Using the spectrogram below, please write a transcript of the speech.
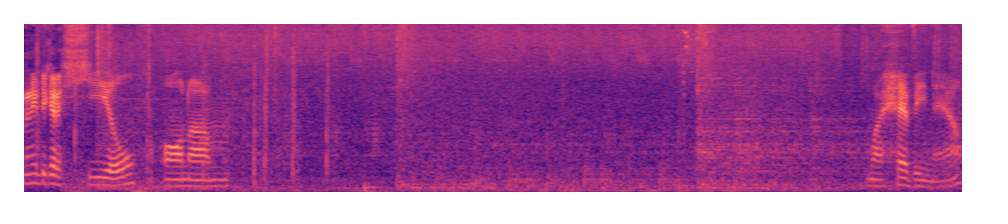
gonna need to get a heal on um my heavy now.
